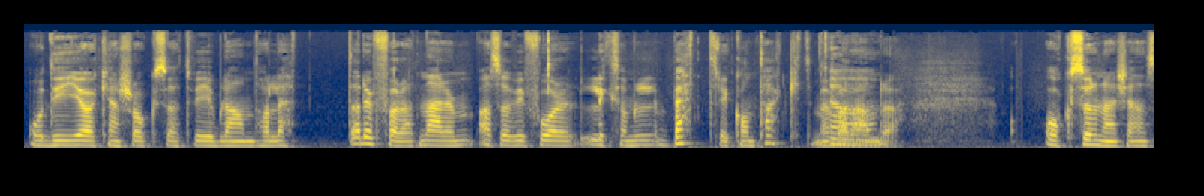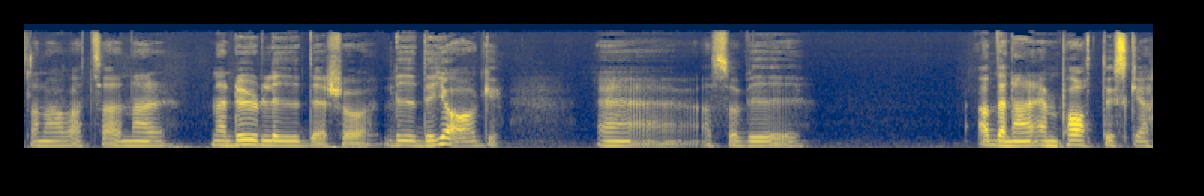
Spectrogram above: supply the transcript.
och det gör kanske också att vi ibland har lättare för att närma, alltså vi får liksom bättre kontakt med Ja. varandra. Också den här känslan av att här, när, när du lider så lider jag. Eh, alltså vi, ja, den här empatiska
